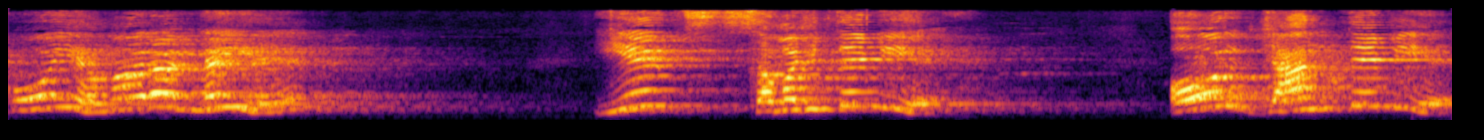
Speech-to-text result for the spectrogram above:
کوئی ہمارا نہیں ہے، یہ سمجھتے بھی ہے اور جانتے بھی ہے،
